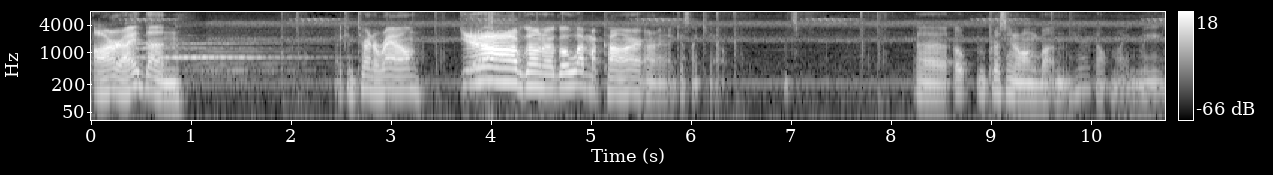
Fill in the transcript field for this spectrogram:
alright then. I can turn around. Yeah, I'm gonna go at my car. Alright, I guess I can't. Let's, uh, oh, I'm pressing the wrong button here. Don't mind me.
